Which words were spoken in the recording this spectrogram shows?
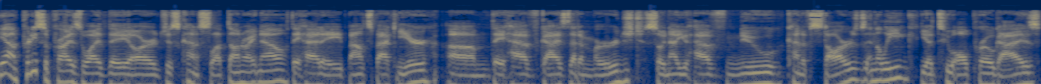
Yeah, I'm pretty surprised why they are just kind of slept on right now. They had a bounce back year. Um, they have guys that emerged, so now you have new kind of stars in the league. You had two All Pro guys.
